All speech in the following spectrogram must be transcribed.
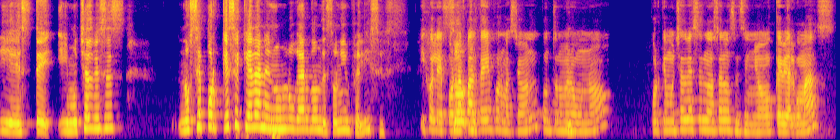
Y este, y muchas veces no sé por qué se quedan en un lugar donde son infelices. Híjole, por So- la falta de información, punto número uno, porque muchas veces no se nos enseñó que había algo más.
